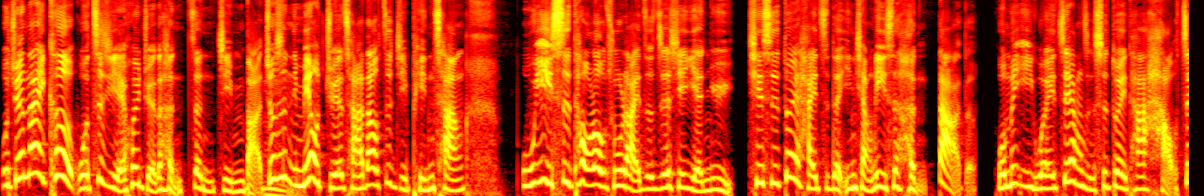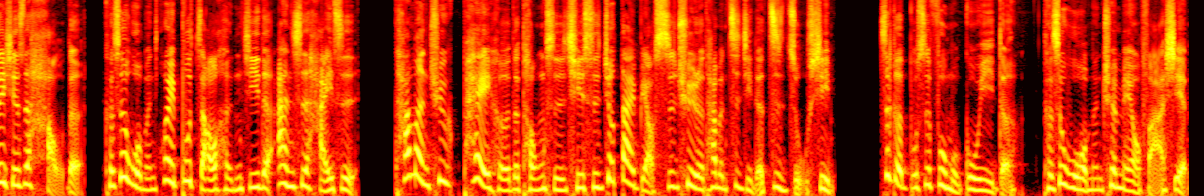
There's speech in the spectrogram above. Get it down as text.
我觉得那一刻我自己也会觉得很震惊吧，就是你没有觉察到自己平常无意识透露出来的这些言语，其实对孩子的影响力是很大的。我们以为这样子是对他好，这些是好的，可是我们会不着痕迹的暗示孩子，他们去配合的同时，其实就代表失去了他们自己的自主性。这个不是父母故意的，可是我们却没有发现。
